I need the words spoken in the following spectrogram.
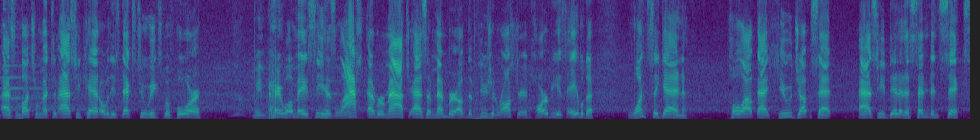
as much momentum as he can over these next two weeks before we very well may see his last ever match as a member of the Fusion roster if Harvey is able to once again pull out that huge upset as he did at Ascendant 6.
